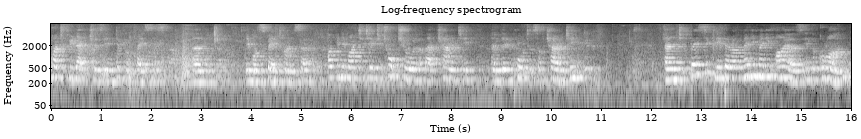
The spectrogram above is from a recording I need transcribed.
quite a few lectures in different places um, in my spare time. So I've been invited here to talk to you all about charity and the importance of charity. And basically there are many, many ayahs in the Quran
